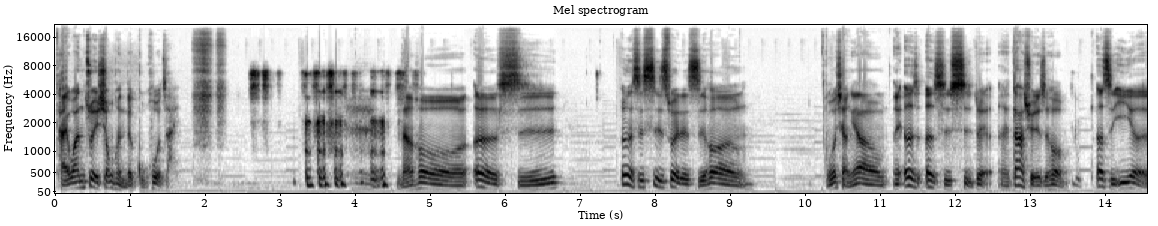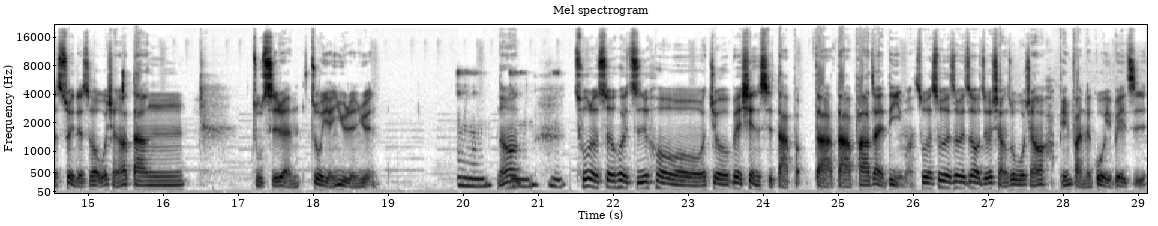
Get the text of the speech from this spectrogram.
台湾最凶狠的古惑仔。然后二十二十四岁的时候，我想要诶二二十四对，呃大学的时候，二十一二岁的时候，我想要当主持人，做演艺人员。嗯，然后出了社会之后就被现实打趴打打趴在地嘛。出了出了社会之后，只有想说我想要平凡的过一辈子，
